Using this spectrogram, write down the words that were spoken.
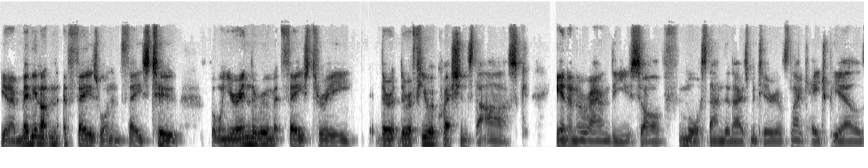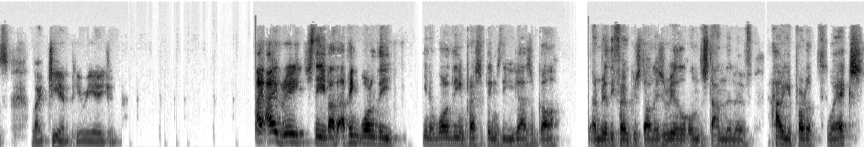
You know, maybe not in a phase one and phase two, but when you're in the room at phase three, there, there are fewer questions to ask in and around the use of more standardized materials like HPLs, like GMP reagent. I, I agree, Steve. I, I, think one of the you know one of the impressive things that you guys have got and really focused on is a real understanding of how your product works.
